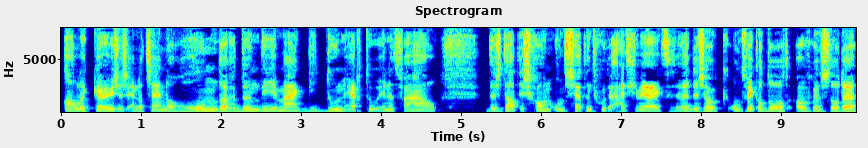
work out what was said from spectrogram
alle keuzes, en dat zijn er honderden die je maakt, die doen ertoe in het verhaal. Dus dat is gewoon ontzettend goed uitgewerkt. Hè? Dus ook ontwikkeld door, overigens door de,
